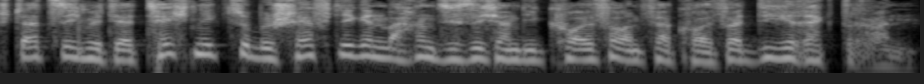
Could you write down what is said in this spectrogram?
Statt sich mit der Technik zu beschäftigen, machen sie sich an die Käufer und Verkäufer direkt ran.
